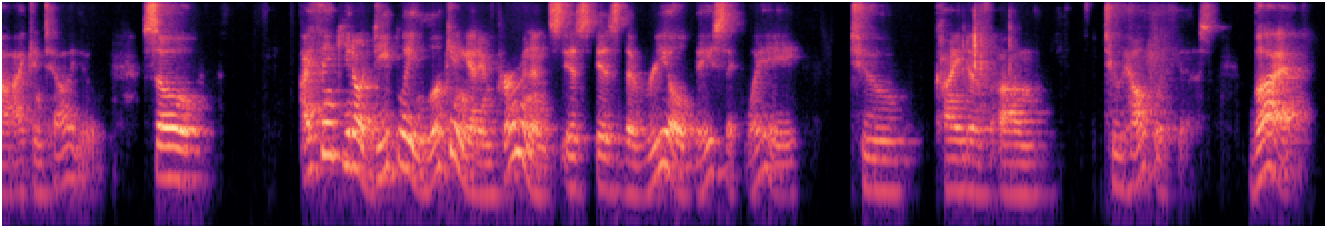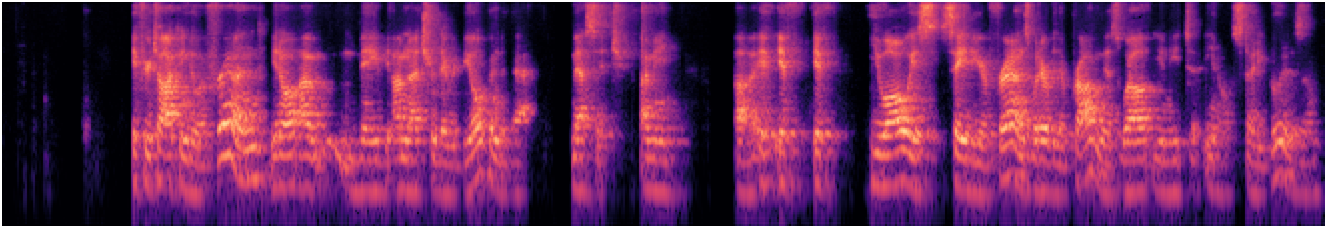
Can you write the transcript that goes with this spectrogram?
Uh, I can tell you. So I think you know deeply looking at impermanence is is the real basic way to kind of um, to help with this. But if you're talking to a friend, you know, I'm maybe I'm not sure they would be open to that message. I mean, uh, if if you always say to your friends, whatever their problem is, well, you need to, you know, study Buddhism.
